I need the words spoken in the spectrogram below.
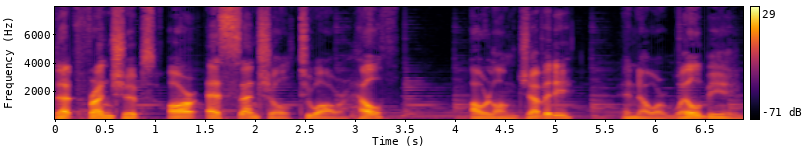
that friendships are essential to our health, our longevity, and our well being.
